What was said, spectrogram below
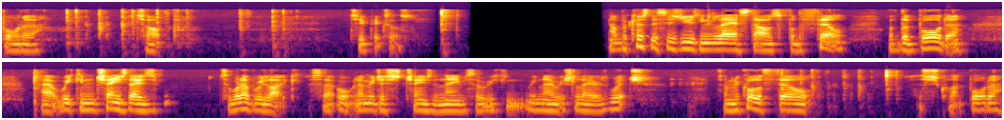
border top 2 pixels. Now because this is using layer styles for the fill of the border, uh, we can change those to whatever we like. So oh, let me just change the name so we can we know which layer is which. So I'm going to call the fill, let's just call that border.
